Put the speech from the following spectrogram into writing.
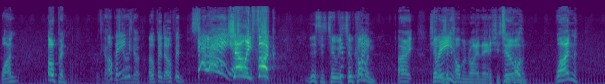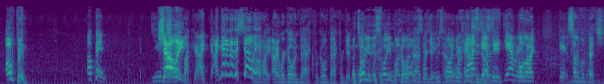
one, open. Let's go. let's go, Let's go. Open, open. Shelly! Shelly, fuck! This is too. It's too common. All right, Shelly's three, a common right there. She's two, too common. one, open. Open. You Shelly! I, I got another Shelly. Oh my! All right, we're going back. We're going back. We're getting. I told more. you this is go- why you We're the going back. We're getting Just ten buy the more. cases Goddamn instead. scammers. Hold on, I, son of a bitch!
